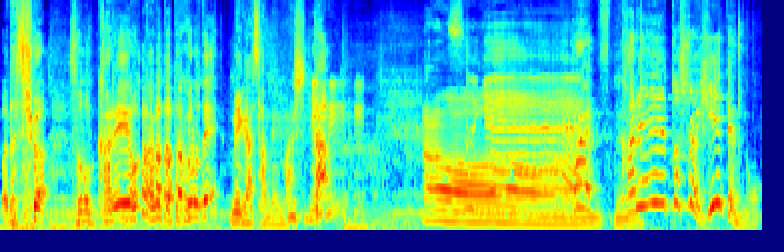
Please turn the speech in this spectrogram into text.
私はそのカレーを食べたところで目が覚めましたあげこれカレーとしては冷えてんの？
